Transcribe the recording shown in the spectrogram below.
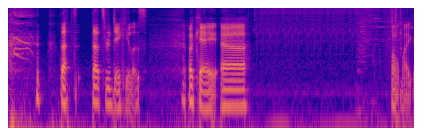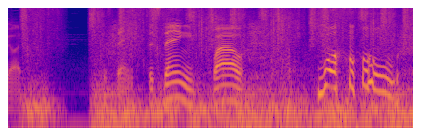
that's that's ridiculous. Okay. Uh. Oh my god. This thing. This thing. Wow. Whoa.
